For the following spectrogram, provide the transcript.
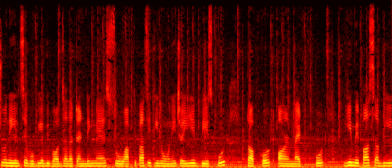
जो नेल्स है, वो भी अभी बहुत ज़्यादा ट्रेंडिंग में है। सो आपके पास ये तीनों होने चाहिए बेस कोट टॉप कोट और मैट कोट ये मेरे पास अभी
